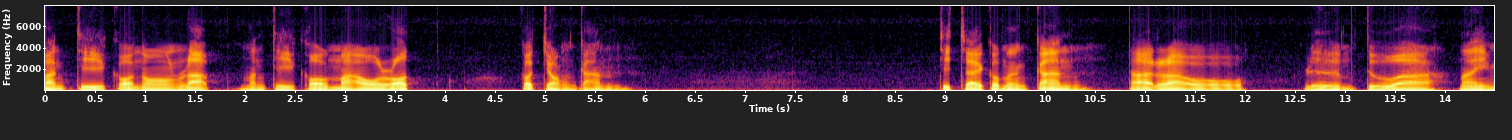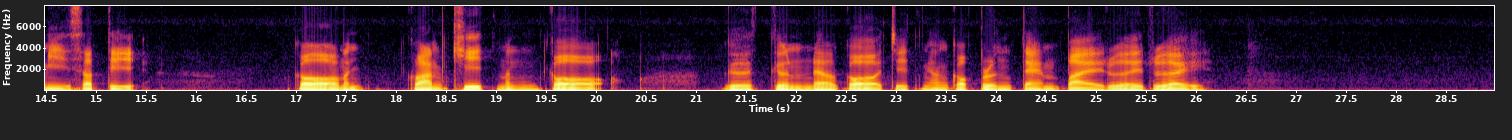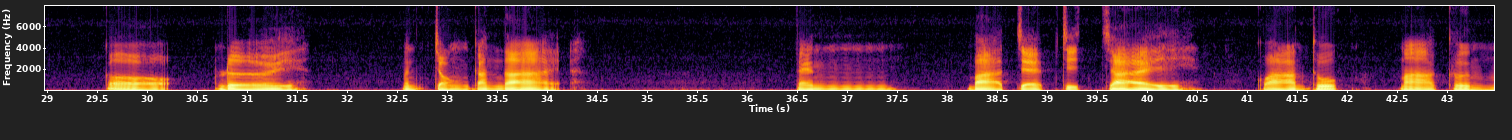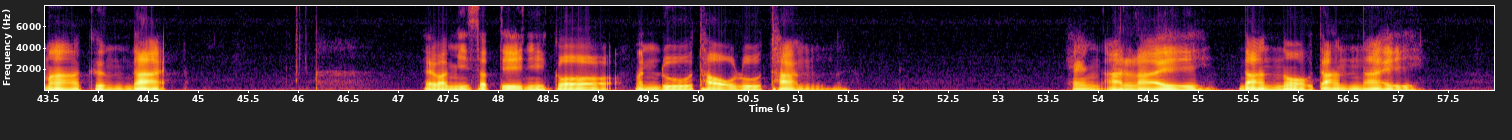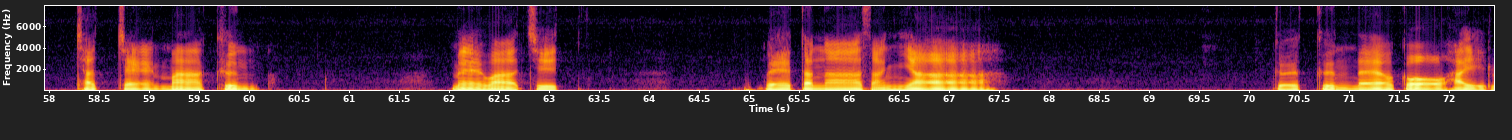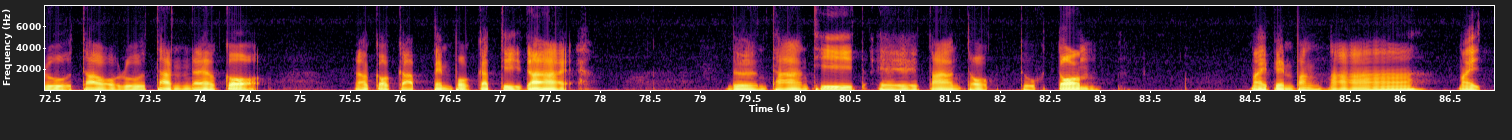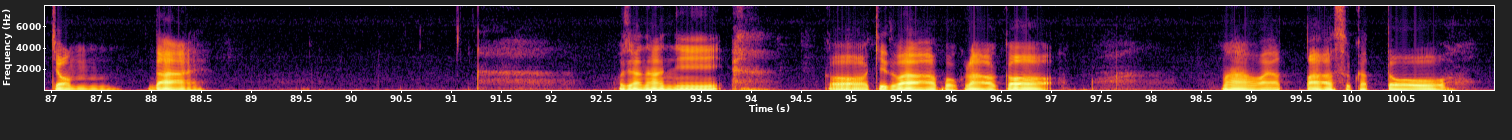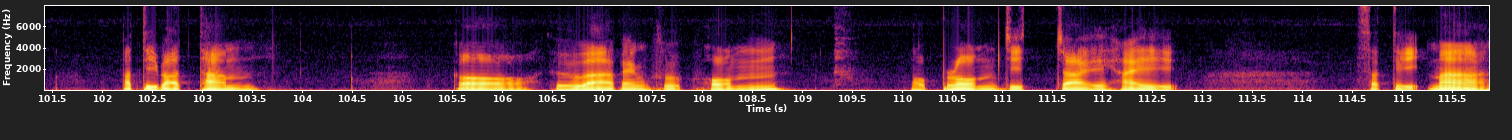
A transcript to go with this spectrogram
บางทีก็นอนหลับบางทีก็เมารถก็จองกัน จิตใจก็เหมือนกัน ถ้าเราลืมตัวไม่มีสติ ก็มันความคิดมันก็เกิดขึ้นแล้วก็จิตงันก็ปรุนแต่งไปเรื่อยๆ ก็เลย มันจองกันได้ เป็น บาดเจ็บจิตใจ ความทุกข์มากขึ้นมากขึ้นได้แต่ว่ามีสตินี้ก็มันรู้เท่ารู้ทัน แห่งอะไร ด้านนอกด้านใน ชัดแจ้งมากขึ้น แม้ว่าจิต เวทนาสัญญา เกิดขึ้นแล้วก็ให้รู้เท่ารู้ทันแล้วก็แล้วก็กลับเป็นปกติได้ เดินทางที่เอตานตกถูกต้องไม่เป็นปัญหาไม่จมได้ เพราะฉะนั้นนี้ก็คิดว่าพวกเราก็มาวัด ปาสุกโต ปฏิบัติธรรม ก็ถือว่าเป็นฝึกผม อบรมจิตใจให้สติมาก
